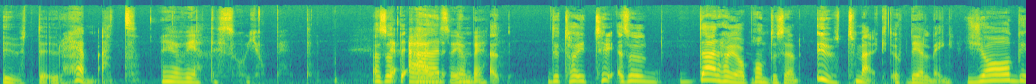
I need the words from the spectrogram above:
ut det ur hemmet. Jag vet, det är så jobbigt. Alltså, Det är så en- jobbigt. det tar ju tre, alltså, där har jag och Pontus en utmärkt uppdelning. Jag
